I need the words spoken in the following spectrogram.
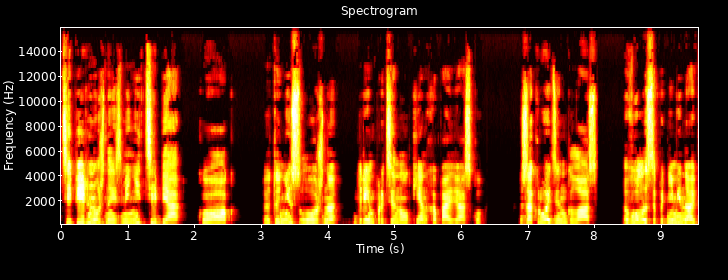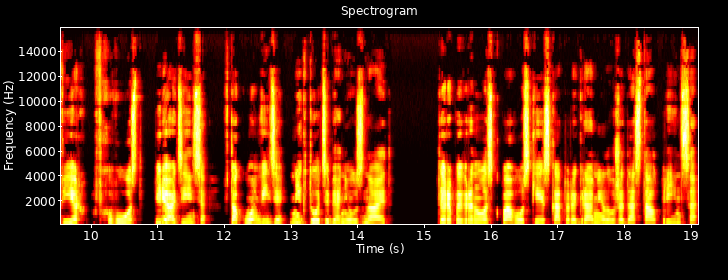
«Теперь нужно изменить тебя». «Как?» «Это несложно», – Дрим протянул Кенха повязку. Закрой один глаз. Волосы подними наверх, в хвост. Переоденься. В таком виде никто тебя не узнает. Тера повернулась к повозке, из которой Громила уже достал принца.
